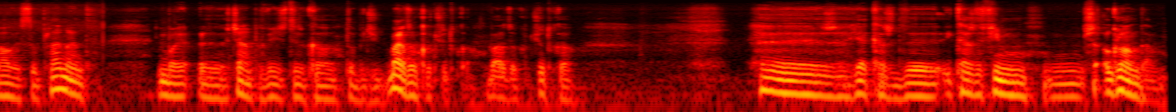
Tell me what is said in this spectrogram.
mały suplement, bo y, chciałem powiedzieć tylko, to będzie bardzo króciutko, bardzo króciutko, y, że ja każdy, i każdy film mm, przeoglądam.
